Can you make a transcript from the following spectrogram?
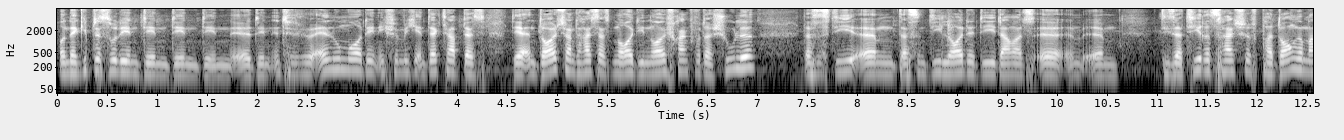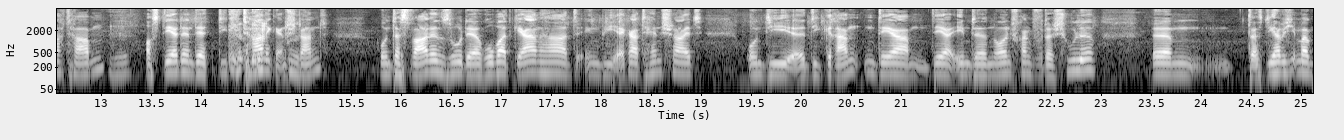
und dann gibt es so den, den, den, den, äh, den intellektuellen Humor, den ich für mich entdeckt habe. Der in Deutschland heißt das neu die Neu-Frankfurter Schule. Das, ist die, ähm, das sind die Leute, die damals äh, ähm, die Satirezeitschrift Pardon gemacht haben, mhm. aus der dann der, die Titanic entstand. Und das war dann so der Robert Gernhardt, irgendwie Eckhard Henscheid und die, äh, die Granten der, der eben der neuen Frankfurter Schule. Ähm, das, die habe ich immer,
